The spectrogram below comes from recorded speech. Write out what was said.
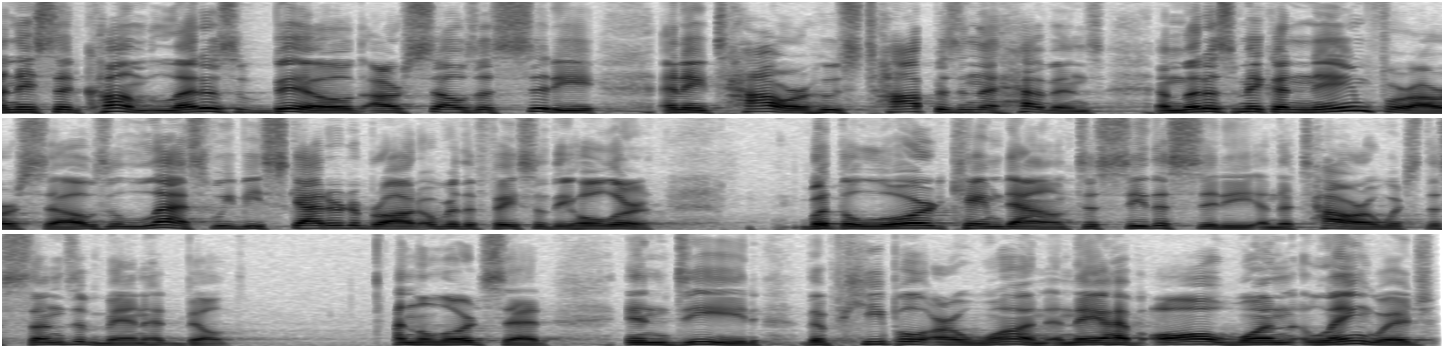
And they said, Come, let us build ourselves a city and a tower whose top is in the heavens, and let us make a name for ourselves, lest we be scattered abroad over the face of the whole earth. But the Lord came down to see the city and the tower which the sons of men had built. And the Lord said, Indeed, the people are one, and they have all one language,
